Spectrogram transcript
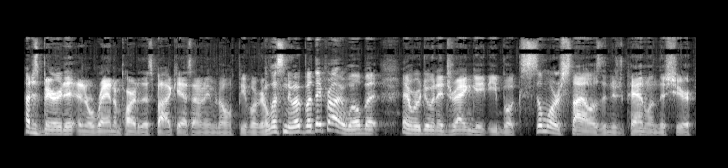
I just buried it in a random part of this podcast. I don't even know if people are going to listen to it, but they probably will. But and we're doing a Dragon Gate ebook, similar style as the New Japan one this year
